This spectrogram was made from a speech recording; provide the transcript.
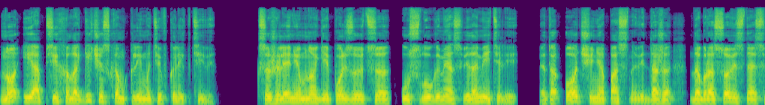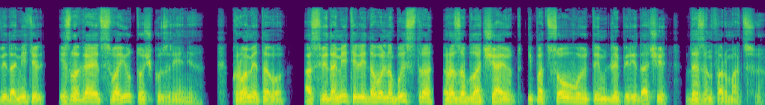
но и о психологическом климате в коллективе. К сожалению, многие пользуются услугами осведомителей. Это очень опасно, ведь даже добросовестный осведомитель излагает свою точку зрения. Кроме того, осведомителей довольно быстро разоблачают и подсовывают им для передачи дезинформацию.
